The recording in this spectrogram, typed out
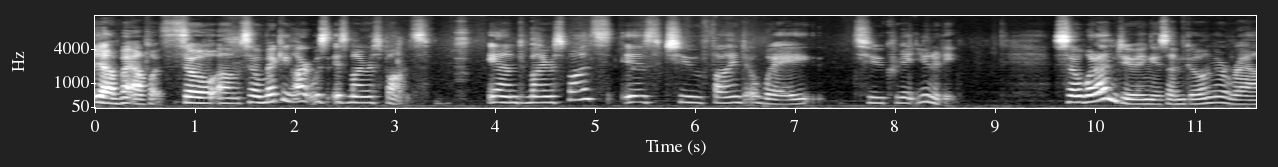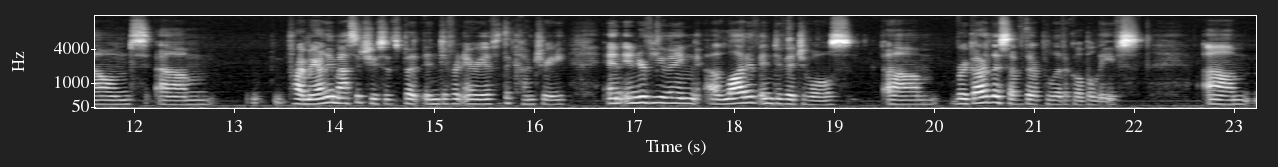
yeah, my outputs. So, um, so making art was is my response, and my response is to find a way to create unity. So, what I'm doing is I'm going around, um, primarily Massachusetts, but in different areas of the country, and interviewing a lot of individuals, um, regardless of their political beliefs, um,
